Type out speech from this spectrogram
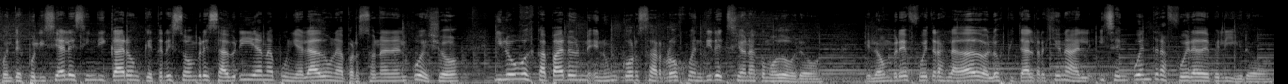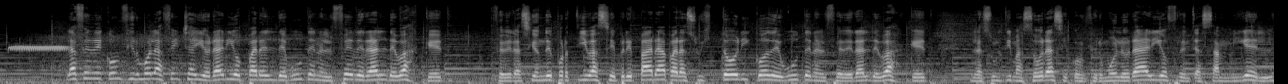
Fuentes policiales indicaron que tres hombres habrían apuñalado a una persona en el cuello y luego escaparon en un Corsa rojo en dirección a Comodoro. El hombre fue trasladado al hospital regional y se encuentra fuera de peligro. La Fede confirmó la fecha y horario para el debut en el Federal de Básquet. Federación Deportiva se prepara para su histórico debut en el Federal de Básquet. En las últimas horas se confirmó el horario frente a San Miguel.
